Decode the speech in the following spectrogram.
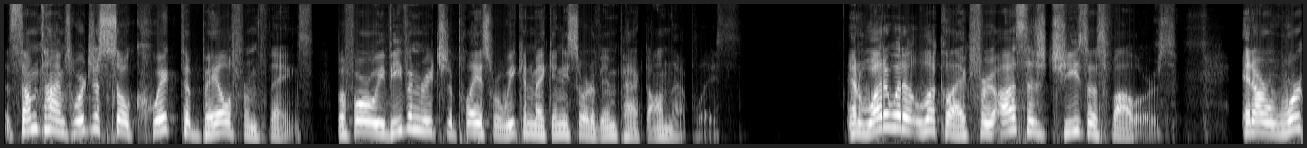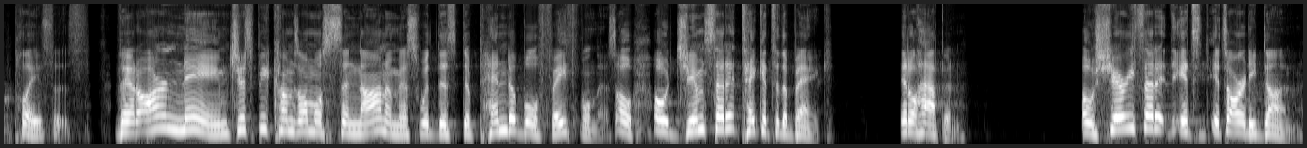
that sometimes we're just so quick to bail from things before we've even reached a place where we can make any sort of impact on that place? And what would it look like for us as Jesus followers in our workplaces that our name just becomes almost synonymous with this dependable faithfulness. Oh, oh, Jim said it, take it to the bank. It'll happen. Oh, Sherry said it, it's, it's already done.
